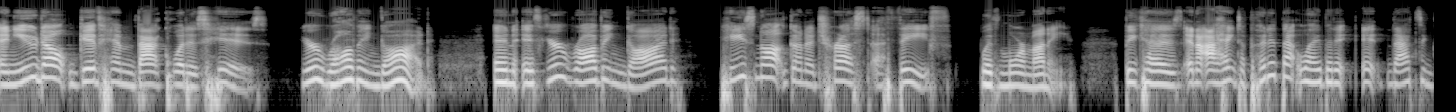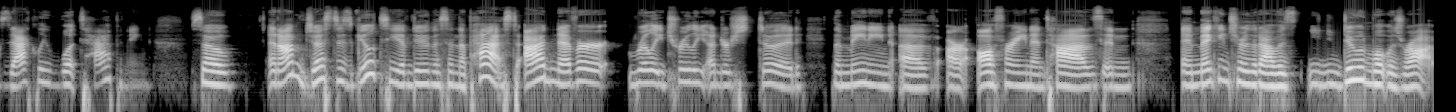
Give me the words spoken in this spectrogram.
and you don't give Him back what is His, you're robbing God. And if you're robbing God, He's not going to trust a thief with more money because and I hate to put it that way, but it, it that's exactly what's happening. So, and I'm just as guilty of doing this in the past. I'd never really truly understood the meaning of our offering and tithes and and making sure that I was doing what was right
